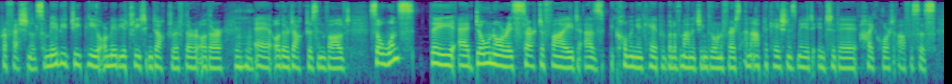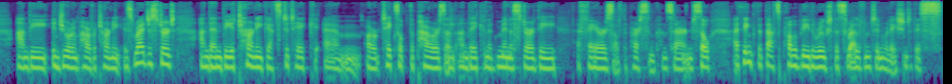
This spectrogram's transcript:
professionals. So maybe a GP or maybe a treating doctor if there are other, mm-hmm. uh, other doctors involved. So once the uh, donor is certified as becoming incapable of managing their own affairs, an application is made into the High Court offices and the enduring power of attorney is registered and then the attorney gets to take um, or takes up the powers and, and, they can administer the affairs of the person concerned. So I think that that's probably the route that's relevant in relation to this.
